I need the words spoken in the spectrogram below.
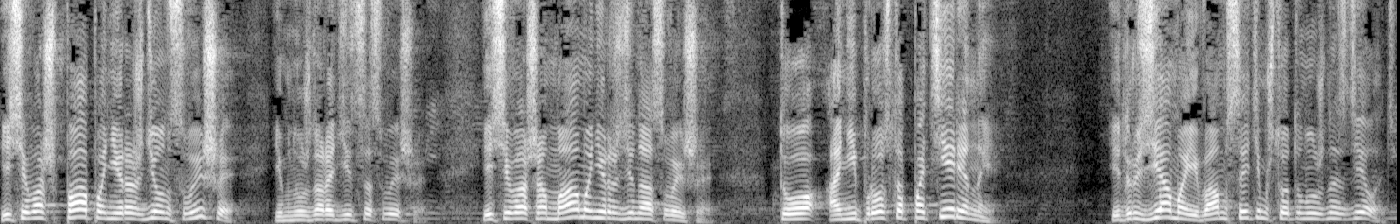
Если ваш папа не рожден свыше, им нужно родиться свыше. Если ваша мама не рождена свыше, то они просто потеряны. И, друзья мои, вам с этим что-то нужно сделать.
